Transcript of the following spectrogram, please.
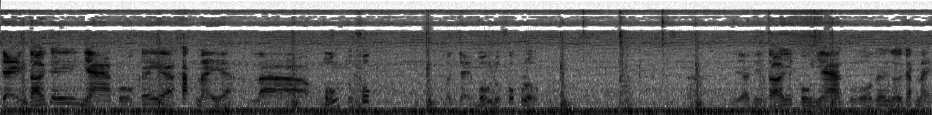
chạy tới cái nhà của cái ờ, khách này là 40 phút. Mình chạy 40 phút luôn. Giờ đi tới cái khu nhà của cái người khách này.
